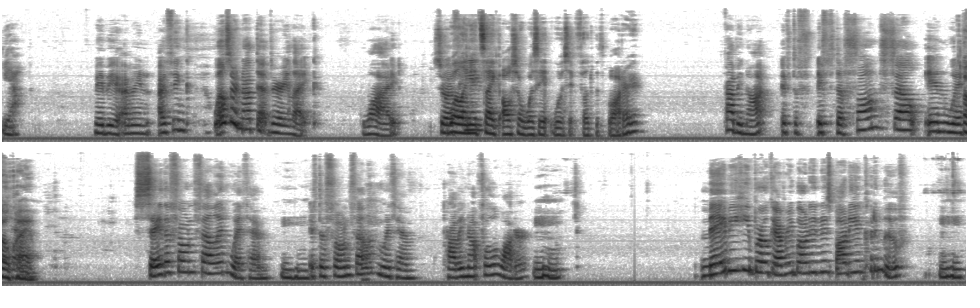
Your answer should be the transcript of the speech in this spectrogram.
yeah. Maybe. I mean, I think wells are not that very like wide. So Well, and he- it's like also was it was it filled with water? probably not. If the if the phone fell in with Okay. him. Say the phone fell in with him. Mm-hmm. If the phone fell in with him, probably not full of water. Mm-hmm. Maybe he broke every bone in his body and couldn't move. Mm-hmm.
